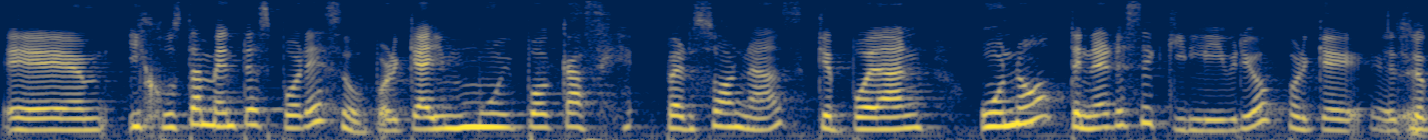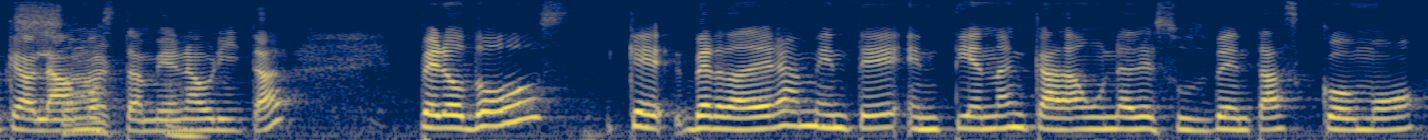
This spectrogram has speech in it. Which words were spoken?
Eh, y justamente es por eso, porque hay muy pocas personas que puedan, uno, tener ese equilibrio, porque es lo que hablábamos también ahorita, pero dos, que verdaderamente entiendan cada una de sus ventas como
